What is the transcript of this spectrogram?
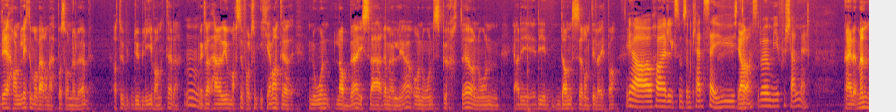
det handler litt om å være med på sånne løp. At du, du blir vant til det. Og det er klart, Her er det jo masse folk som ikke er vant til det. Noen labber i svære møljer, og noen spurter, og noen ja, de, de danser rundt i løypa. Ja, og har liksom sånn kledd seg ut Ja. og Så det var jo mye forskjellig. Nei, det, men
